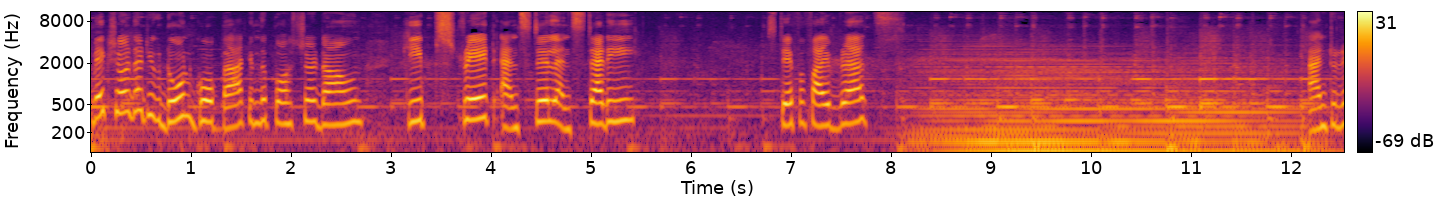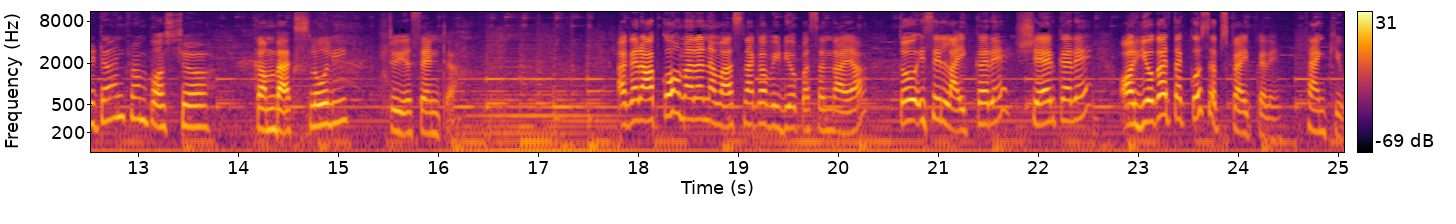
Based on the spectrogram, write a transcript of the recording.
Make sure that you don't go back in the posture down. Keep straight and still and steady. Stay for five breaths. And to return from posture, come back slowly to your center. अगर आपको हमारा नवासना का वीडियो पसंद आया तो इसे लाइक करें शेयर करें और योगा तक को सब्सक्राइब करें। थैंक यू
